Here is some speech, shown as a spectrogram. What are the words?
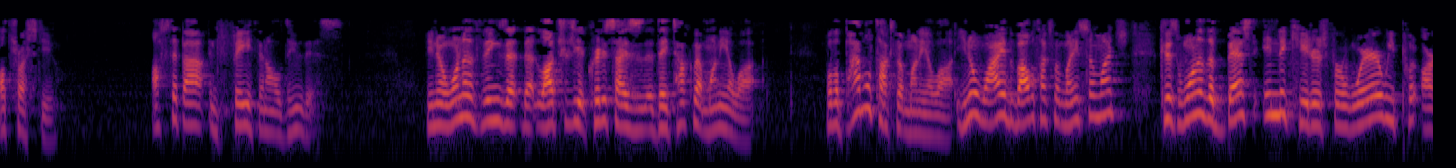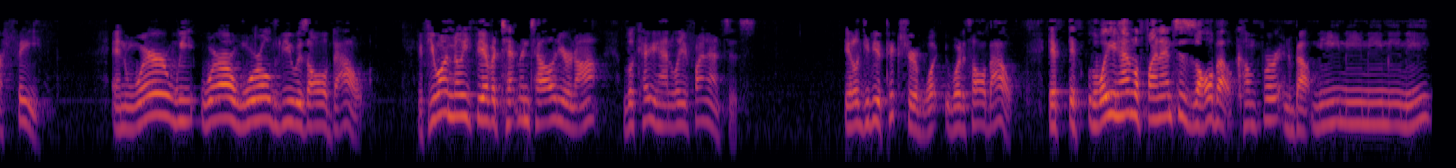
I'll trust you. I'll step out in faith and I'll do this. You know, one of the things that, that a lot of churches get criticized is that they talk about money a lot. Well, the Bible talks about money a lot. You know why the Bible talks about money so much? Because it's one of the best indicators for where we put our faith and where we where our worldview is all about. If you want to know if you have a tent mentality or not, look how you handle your finances. It'll give you a picture of what, what it's all about. If, if the way you handle finances is all about comfort and about me, me, me, me, me,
